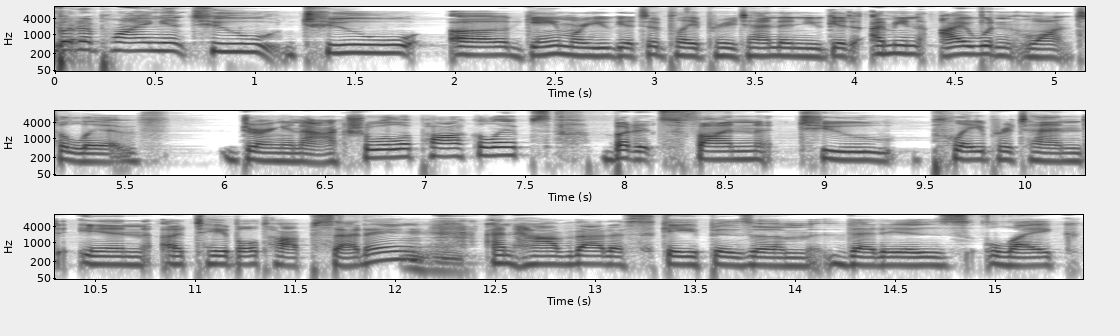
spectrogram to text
But applying it to to a game where you get to play pretend and you get I mean, I wouldn't want to live during an actual apocalypse, but it's fun to play pretend in a tabletop setting Mm-hmm. and have that escapism that is like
